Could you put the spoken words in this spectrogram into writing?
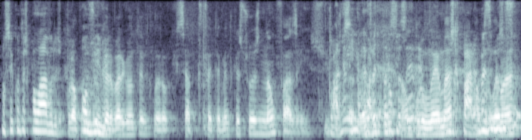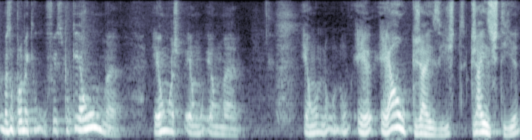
não sei quantas palavras. O próprio obviamente. Zuckerberg ontem declarou que sabe perfeitamente que as pessoas não fazem isso. Claro que sim. É feito para não fazer. Há um problema, mas repara, um mas, problema... mas, o, mas, o, problema é que o Facebook é uma... É, uma, é, um, é uma... É, um, é, é algo que já existe, que já existia,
